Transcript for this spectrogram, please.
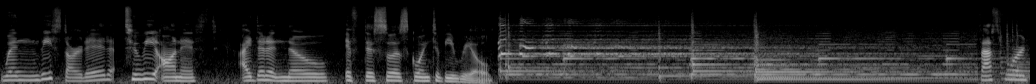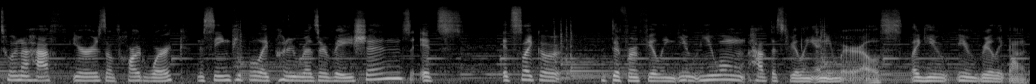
When we started, to be honest, I didn't know if this was going to be real. Fast forward two and a half years of hard work, and seeing people like put in reservations, it's it's like a different feeling. You you won't have this feeling anywhere else. Like you you really won't.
